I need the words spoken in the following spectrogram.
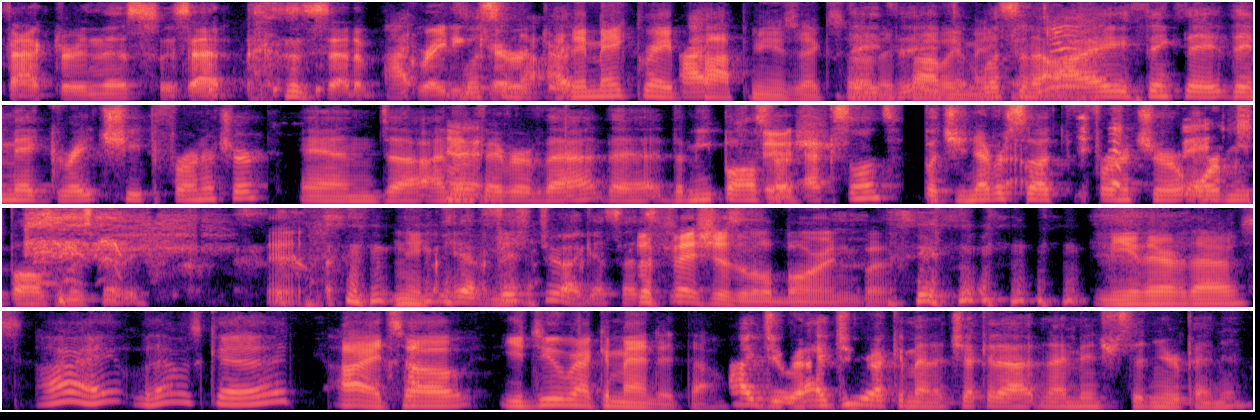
factor in this? Is that is that a I- grading listen, character? they make great I- pop music, so they, probably make listen. it. I think they they make great cheap furniture, and uh, I'm in Yeah. favor of that. The the meatballs Fish. are excellent, but you never saw furniture or meatballs in this movie. yeah, fish too. I guess The that's fish is a little boring, but Neither of those. All right, well, that was good. All right, so you do recommend it though. I do. I do recommend it. Check it out, and I'm interested in your opinion.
